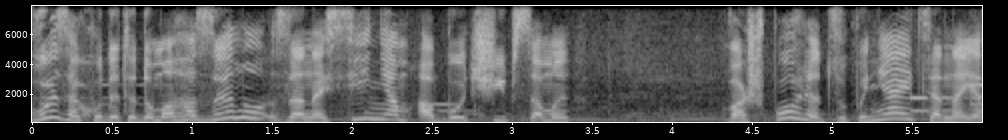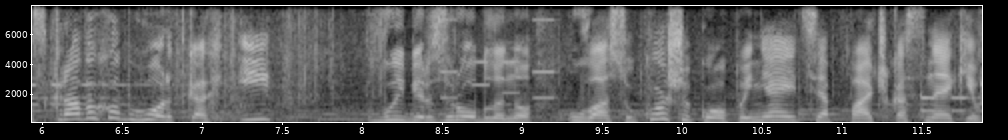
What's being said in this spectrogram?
Ви заходите до магазину за насінням або чіпсами. Ваш погляд зупиняється на яскравих обгортках і вибір зроблено. У вас у кошику опиняється пачка снеків.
